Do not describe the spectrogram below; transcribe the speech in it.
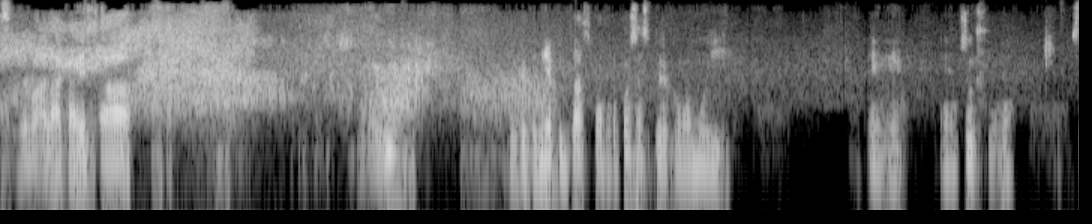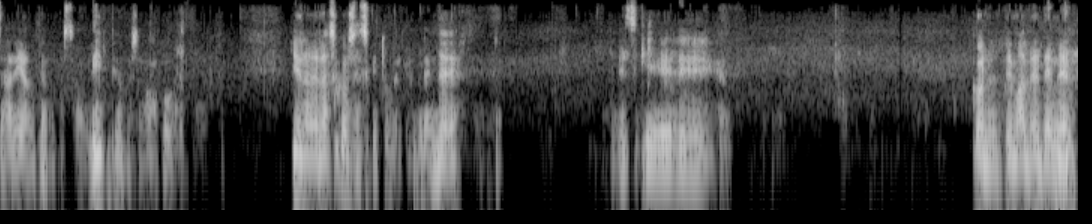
se me va la cabeza porque tenía pintadas cuatro cosas, pero como muy eh, en sucio, ¿no? Lo tengo pasado limpio, pasado por. Y una de las cosas que tuve que aprender es que con el tema de tener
